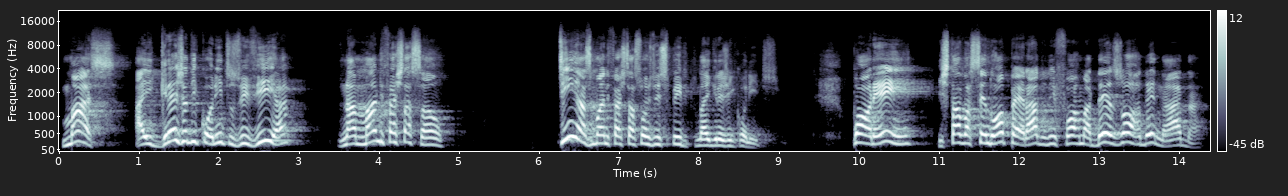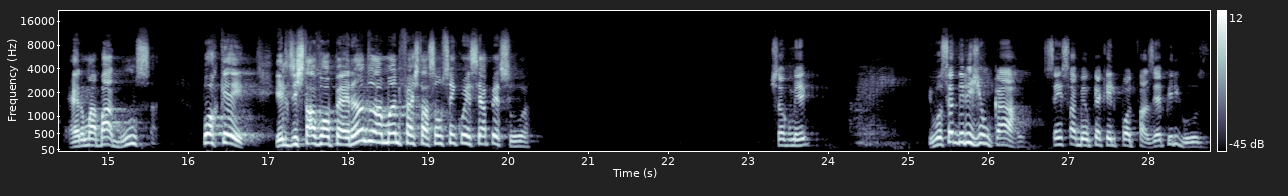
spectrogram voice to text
Mas a igreja de Coríntios vivia na manifestação tinha as manifestações do Espírito na igreja em Coríntios. Porém, estava sendo operado de forma desordenada. Era uma bagunça. Por quê? Eles estavam operando na manifestação sem conhecer a pessoa. Estão comigo? E você dirigir um carro sem saber o que é que ele pode fazer é perigoso.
